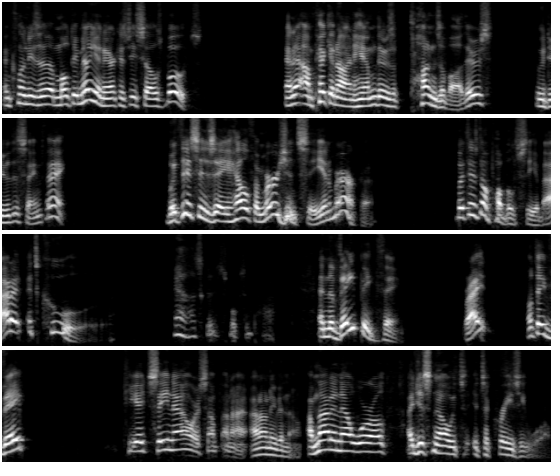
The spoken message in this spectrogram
And Clooney's a multimillionaire because he sells booze. And I'm picking on him. There's tons of others who do the same thing. But this is a health emergency in America. But there's no publicity about it. It's cool. Yeah, let's go smoke some pot. And the vaping thing, right? Don't they vape THC now or something? I, I don't even know. I'm not in that world. I just know it's it's a crazy world.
